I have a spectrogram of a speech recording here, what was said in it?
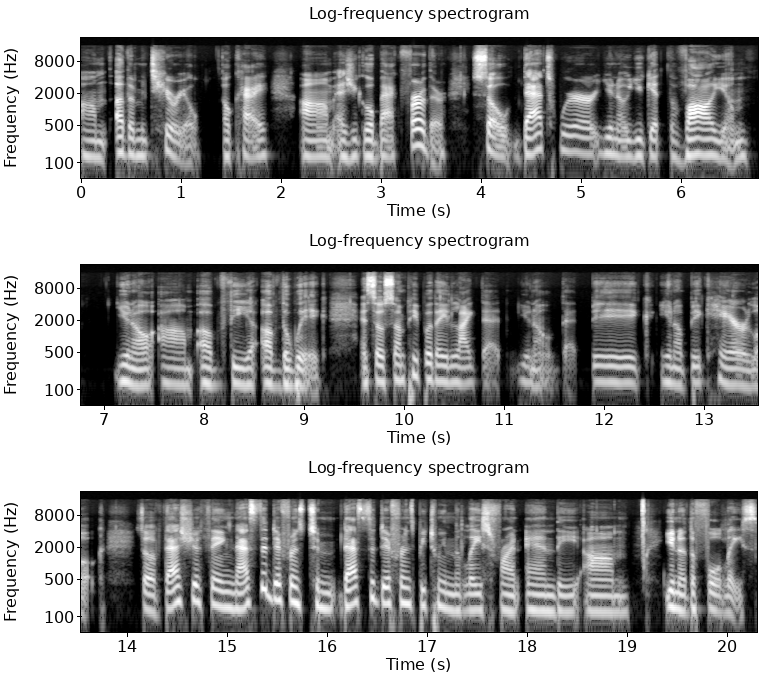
um, other material, okay, um, as you go back further. So that's where, you know, you get the volume, you know, um, of the of the wig. And so some people they like that, you know, that big, you know, big hair look. So if that's your thing, that's the difference to that's the difference between the lace front and the, um, you know, the full lace.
